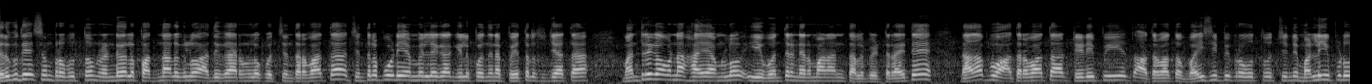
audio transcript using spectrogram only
తెలుగుదేశం ప్రభుత్వం రెండు వేల పద్నాలుగులో అధికారంలోకి వచ్చిన తర్వాత చింతలపూడి ఎమ్మెల్యేగా గెలుపొందిన పీతల సుజాత మంత్రిగా ఉన్న హయాంలో ఈ వంతెన నిర్మాణాన్ని తలపెట్టారు. అయితే దాదాపు ఆ తర్వాత టీడీపీ ఆ తర్వాత వైసీపీ ప్రభుత్వం వచ్చింది. మళ్ళీ ఇప్పుడు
